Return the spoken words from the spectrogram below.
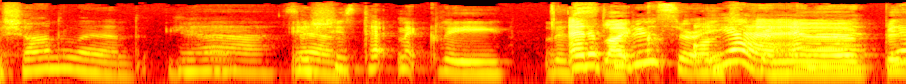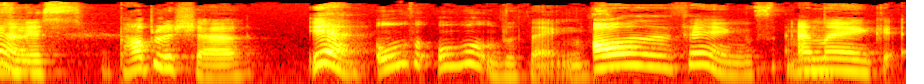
Shondaland Yeah. So yeah. she's technically this And a like producer, entrepreneur, yeah, and a- yeah. business publisher, yeah all the, all the things. all the things Mm-hmm. and like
